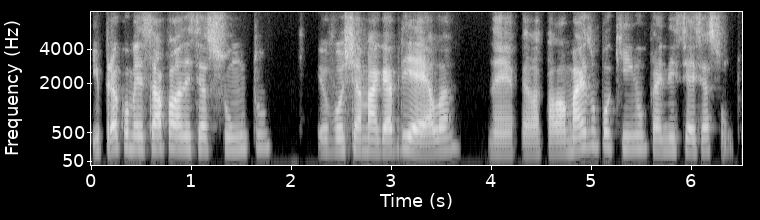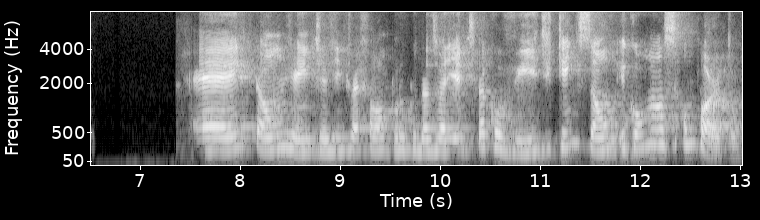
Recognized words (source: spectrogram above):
E para começar a falar nesse assunto, eu vou chamar a Gabriela, né, para ela falar mais um pouquinho para iniciar esse assunto. É, então, gente, a gente vai falar um pouco das variantes da Covid, quem são e como elas se comportam.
